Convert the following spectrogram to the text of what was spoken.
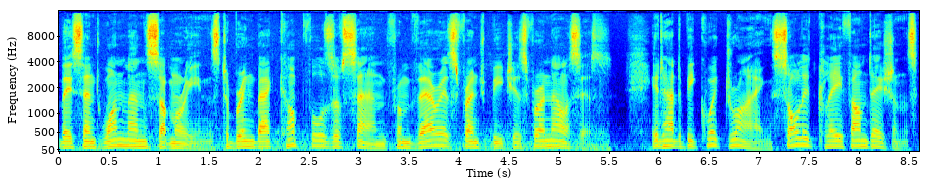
They sent one-man submarines to bring back cupfuls of sand from various French beaches for analysis. It had to be quick drying, solid clay foundations,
